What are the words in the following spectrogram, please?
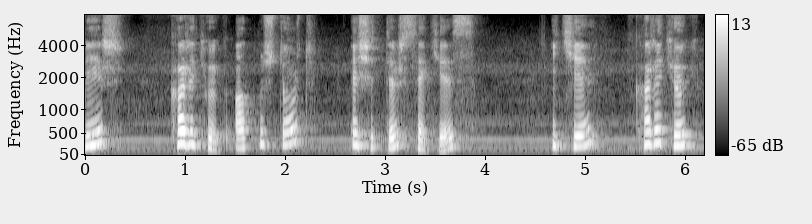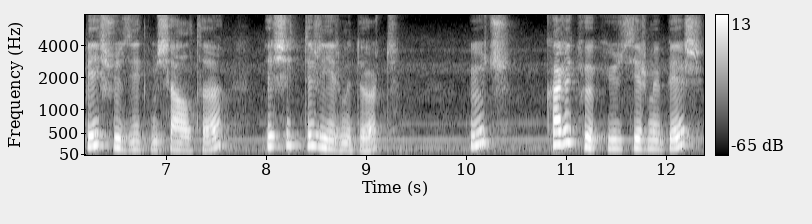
1. Karekök 64 eşittir 8. 2. Karekök 576 eşittir 24. 3. Karekök 121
